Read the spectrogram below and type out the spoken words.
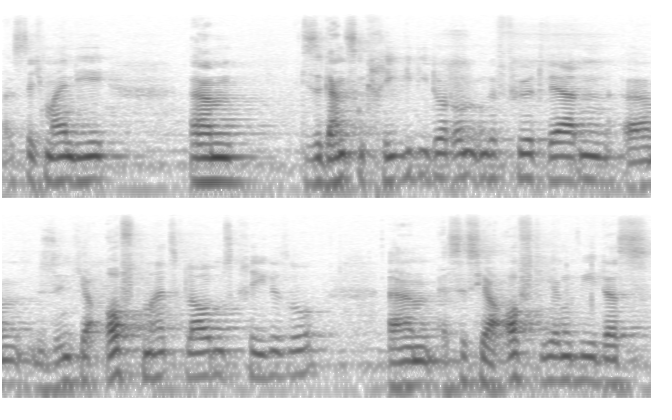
weißt ich meine, die ähm, diese ganzen Kriege, die dort unten geführt werden, ähm, sind ja oftmals Glaubenskriege so. Ähm, es ist ja oft irgendwie, dass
